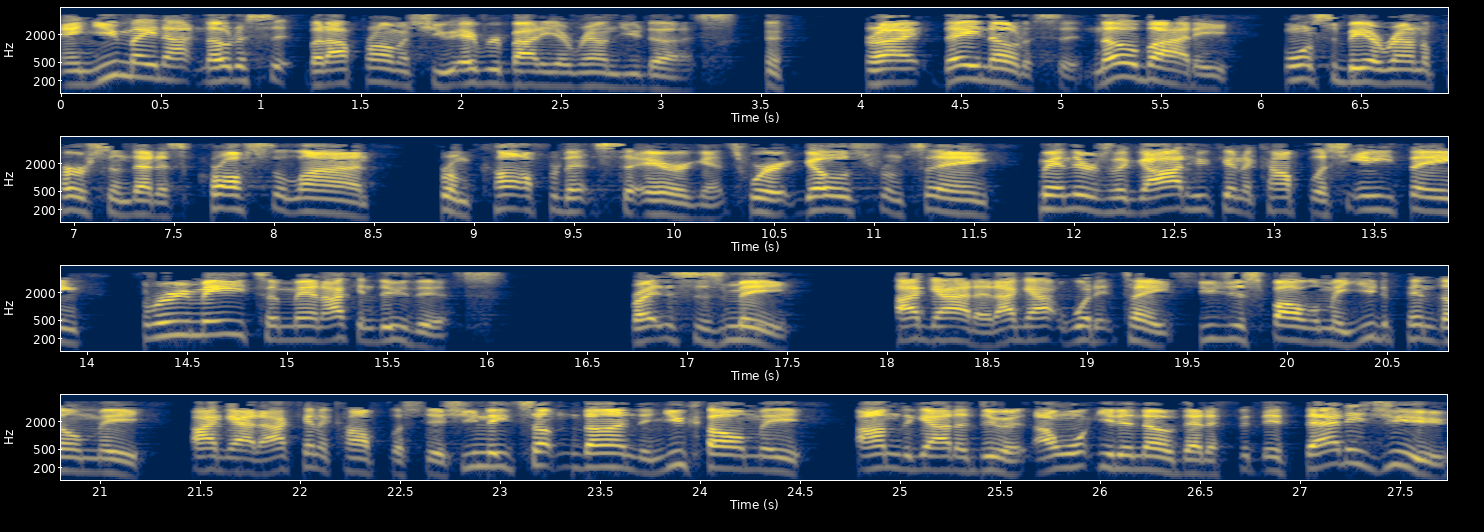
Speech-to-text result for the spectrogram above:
And you may not notice it, but I promise you, everybody around you does. right? They notice it. Nobody wants to be around a person that has crossed the line from confidence to arrogance, where it goes from saying, man, there's a God who can accomplish anything through me to, man, I can do this. Right? This is me. I got it. I got what it takes. You just follow me. You depend on me. I got it. I can accomplish this. You need something done, then you call me. I'm the guy to do it. I want you to know that if, if that is you,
